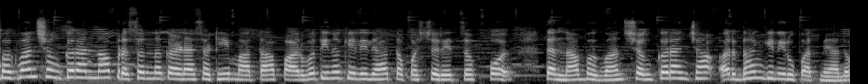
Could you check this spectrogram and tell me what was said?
भगवान शंकरांना प्रसन्न करण्यासाठी माता पार्वतीनं केलेल्या तपश्चर्येचं फळ त्यांना भगवान शंकरांच्या अर्धांगिनी रूपात मिळालं.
